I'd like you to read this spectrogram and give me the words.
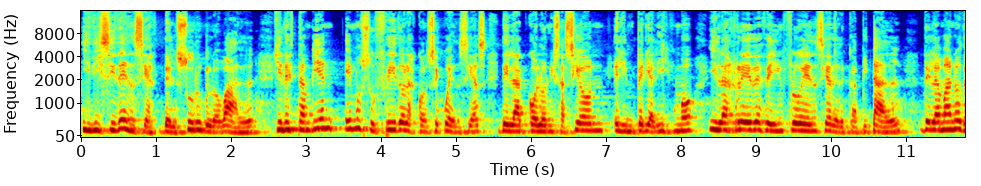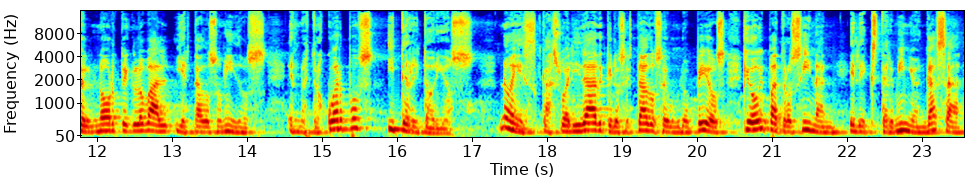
y disidencias del sur global quienes también hemos sufrido las consecuencias de la colonización, el imperialismo y las redes de influencia del capital de la mano del norte global y Estados Unidos, en nuestros cuerpos y territorios. No es casualidad que los estados europeos que hoy patrocinan el exterminio en Gaza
